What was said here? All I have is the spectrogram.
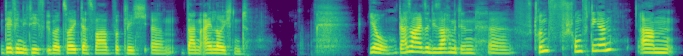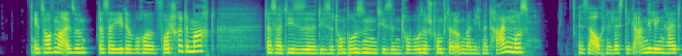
definitiv überzeugt. Das war wirklich ähm, dann einleuchtend. Jo, das war also die Sache mit den äh, Strumpf, Strumpfdingern. Ähm, jetzt hoffen wir also, dass er jede Woche Fortschritte macht, dass er diese, diese Thrombosen, diesen Thrombosestrumpf dann irgendwann nicht mehr tragen muss. Ist ja auch eine lästige Angelegenheit.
